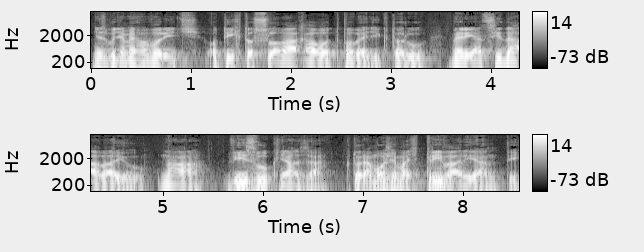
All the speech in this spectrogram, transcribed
Dnes budeme hovoriť o týchto slovách a o odpovedi, ktorú veriaci dávajú na výzvu kňaza, ktorá môže mať tri varianty.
